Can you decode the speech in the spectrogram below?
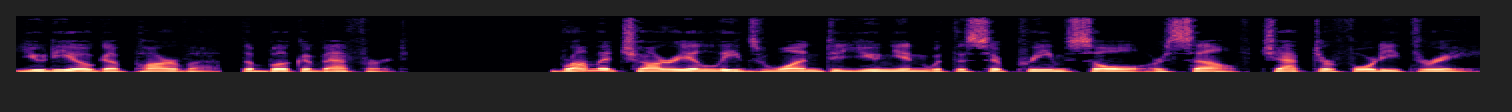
Udyoga Parva, the Book of Effort. Brahmacharya leads one to union with the supreme soul or self, chapter 43.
